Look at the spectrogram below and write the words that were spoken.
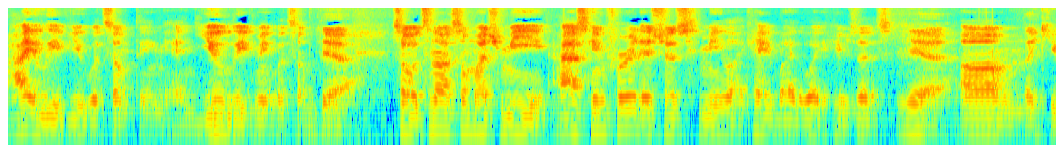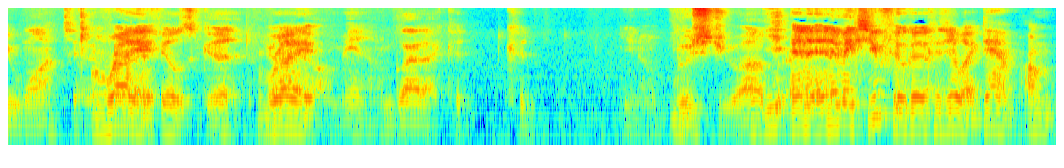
i leave you with something and you leave me with something Yeah. so it's not so much me asking for it it's just me like hey by the way here's this Yeah. um like you want to. Right. feel- It feels good. You're Right. Like, oh man, I'm glad I could could you know boost you up. Yeah, or- and, and it makes you feel good because you're like, damn, I'm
